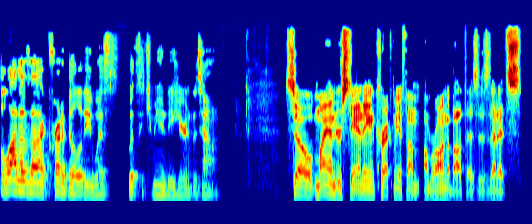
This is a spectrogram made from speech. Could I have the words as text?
a lot of uh, credibility with with the community here in the town. So my understanding, and correct me if I'm I'm wrong about this, is that it's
